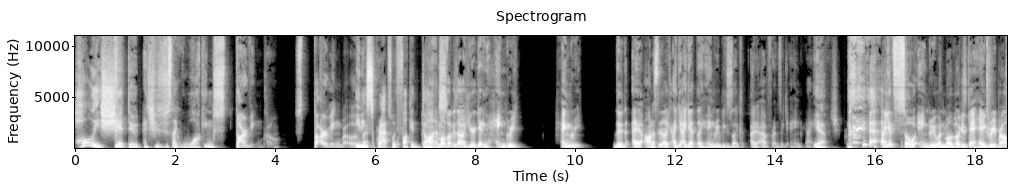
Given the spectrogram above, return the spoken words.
Holy shit, dude. And she's just like walking, starving, bro. Starving, bro. Eating Like, scraps with fucking dogs. motherfuckers out here getting hangry, hangry. Dude, I honestly like I, I get like hangry because like I, I have friends that get hangry. I hate Yeah. that I get so angry when motherfuckers get hangry, bro.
